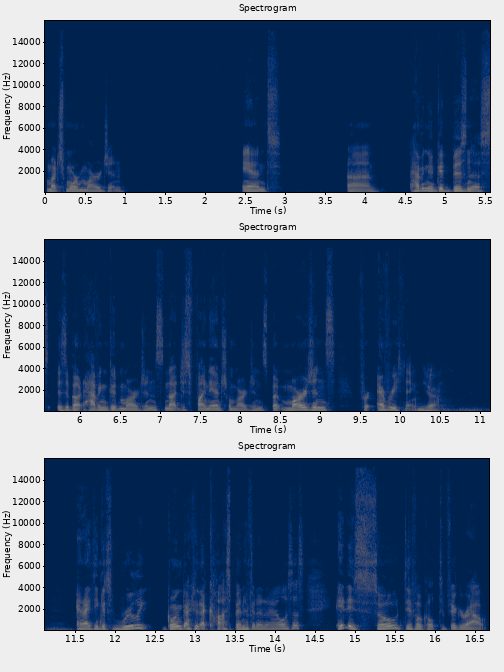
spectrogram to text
much more margin, and um, having a good business is about having good margins, not just financial margins, but margins for everything. Yeah. And I think it's really going back to that cost benefit analysis. It is so difficult to figure out.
